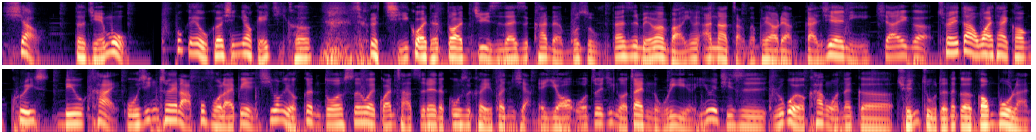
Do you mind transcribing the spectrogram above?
笑的节目。不给五颗星，要给几颗？这个奇怪的断句实在是看得很不舒服。但是没办法，因为安娜长得漂亮。感谢你。下一个，吹到外太空，Chris Liu Kai，五星吹啦，不服来辩。希望有更多社会观察之类的故事可以分享。哎，有，我最近有在努力了。因为其实如果有看我那个群主的那个公布栏，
